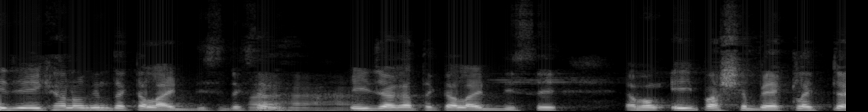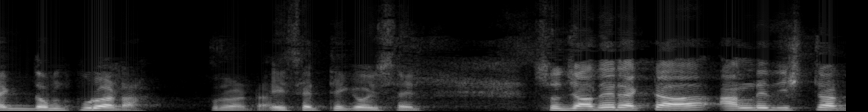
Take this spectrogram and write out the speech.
এই যে এখানেও কিন্তু একটা লাইট দিছে দেখছেন? হ্যাঁ, হ্যাঁ, হ্যাঁ। এই জায়গাতে একটা লাইট দিছে এবং এই পাশে ব্যাকলাইটটা একদম পুরাটা। পুরোটা। এই সাইড থেকে ওই সাইড সো যাদের একটা আনরেজিস্টার্ড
